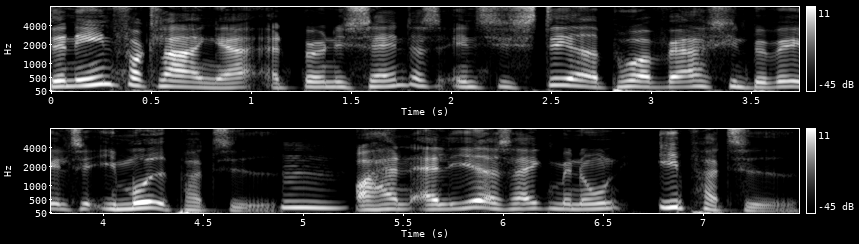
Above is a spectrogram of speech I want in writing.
Den ene forklaring er, at Bernie Sanders insisterede på at være sin bevægelse imod partiet, mm. og han allierede sig ikke med nogen i partiet,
